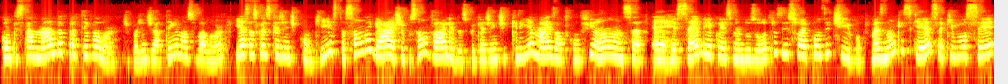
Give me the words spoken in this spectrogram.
conquistar nada para ter valor. Tipo, a gente já tem o nosso valor e essas coisas que a gente conquista são legais, tipo, são válidas porque a gente cria mais autoconfiança, é, recebe reconhecimento dos outros, isso é positivo. Mas nunca esqueça que você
